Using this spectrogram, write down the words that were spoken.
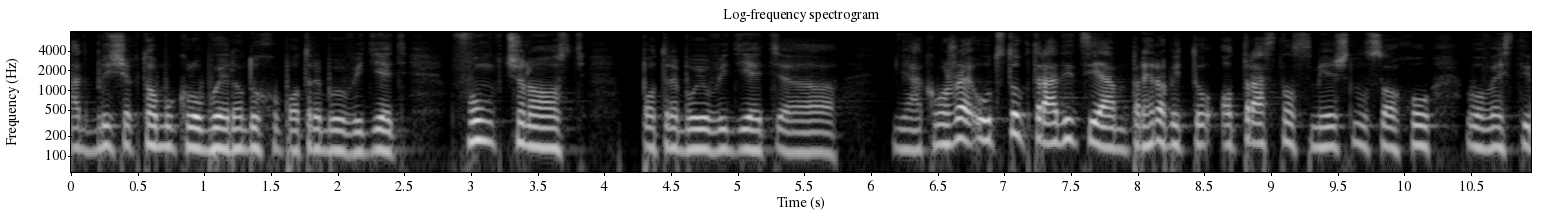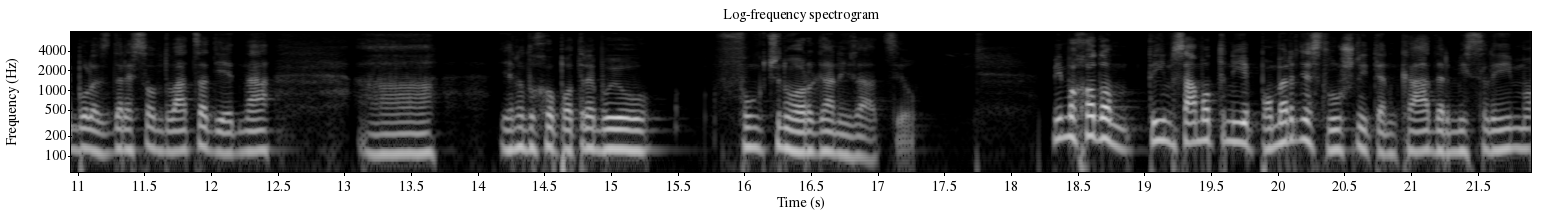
mať bližšie k tomu klubu. Jednoducho potrebujú vidieť funkčnosť, potrebujú vidieť uh, nejakú možno aj úctu k tradíciám, prerobiť tú otrasno smiešnú sochu vo vestibule s dresom 21 a jednoducho potrebujú funkčnú organizáciu. Mimochodom, tým samotný je pomerne slušný ten káder, myslím.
